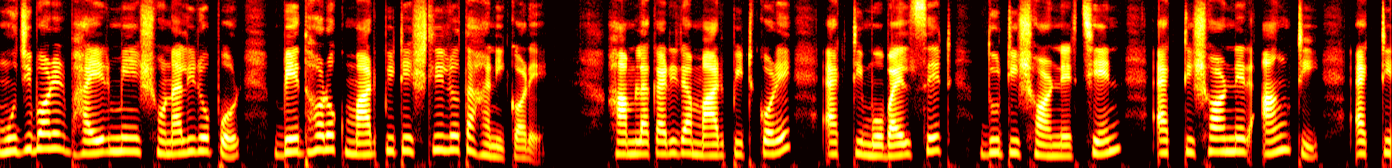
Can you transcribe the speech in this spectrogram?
মুজিবরের ভাইয়ের মেয়ে সোনালির ওপর বেধড়ক মারপিটে শ্লীলতাহানি করে। হামলাকারীরা মারপিট করে একটি মোবাইল সেট, দুটি স্বর্ণের চেন, একটি স্বর্ণের আংটি, একটি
